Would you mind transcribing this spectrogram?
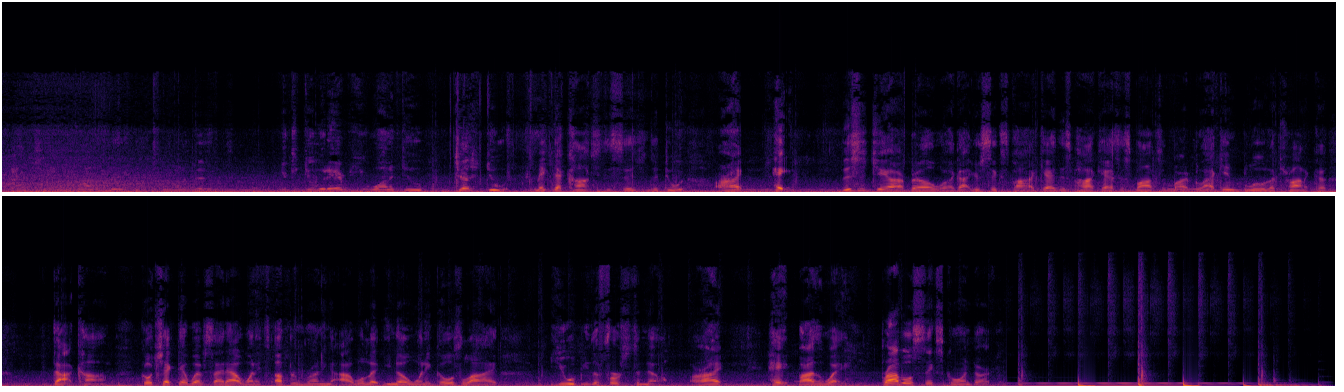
I can't run a business. Run a business. You can do whatever you want to do. Just do it. Make that conscious decision to do it. All right? Hey, this is JR Bell. Well, I got your sixth podcast. This podcast is sponsored by Black and Blue Go check that website out. When it's up and running, I will let you know when it goes live. You will be the first to know. All right? Hey, by the way, Bravo 6 going dark.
